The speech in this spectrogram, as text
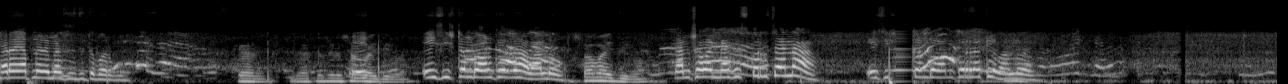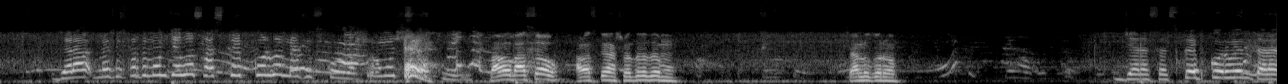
তারাই আপনারা মেসেজ দিতে পারব। এই সিস্টেমটা অন করে রাখা ভালো। সবাই দিব। কারণ সবাই মেসেজ করতে চায় না। এই সিস্টেমটা অন করে রাখলে ভালো হয়। যারা মেসেজ করতে মন চাইব সাবস্ক্রাইব করবে মেসেজ করবে সমস্যা কি? বাবা বাঁচো আজকে হাসপাতালে যাব। চালু করো। যারা সাবস্ক্রাইব করবেন তারা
